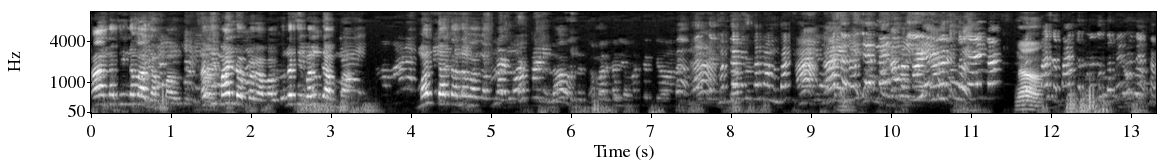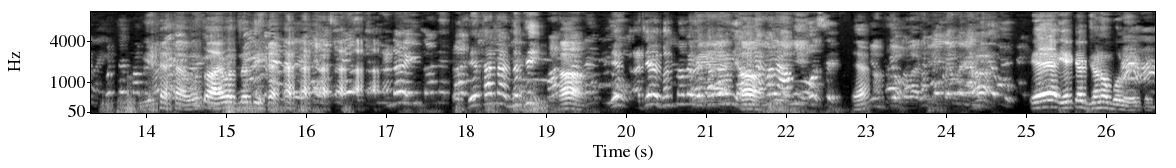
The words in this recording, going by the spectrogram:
આ નથી નવા ગામમાં આવતું. નથી માંડો કરવામાં આવતું નથી બલગામમાં. મતદાતા નવા ગામમાં. ના હું. તો આવ્યો જ નથી. એ દેખાતા નથી. હા. જે જે બંધમાં દેખાતા નથી. હા. હવે અમારે આવું પડશે એ એક એક જણો બોલો એક એક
